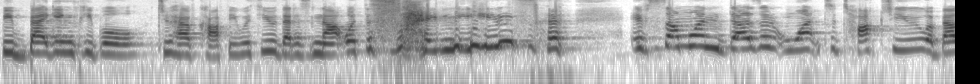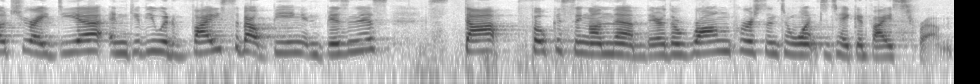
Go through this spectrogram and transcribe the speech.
be begging people to have coffee with you. That is not what this slide means. If someone doesn't want to talk to you about your idea and give you advice about being in business, stop focusing on them. They're the wrong person to want to take advice from.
